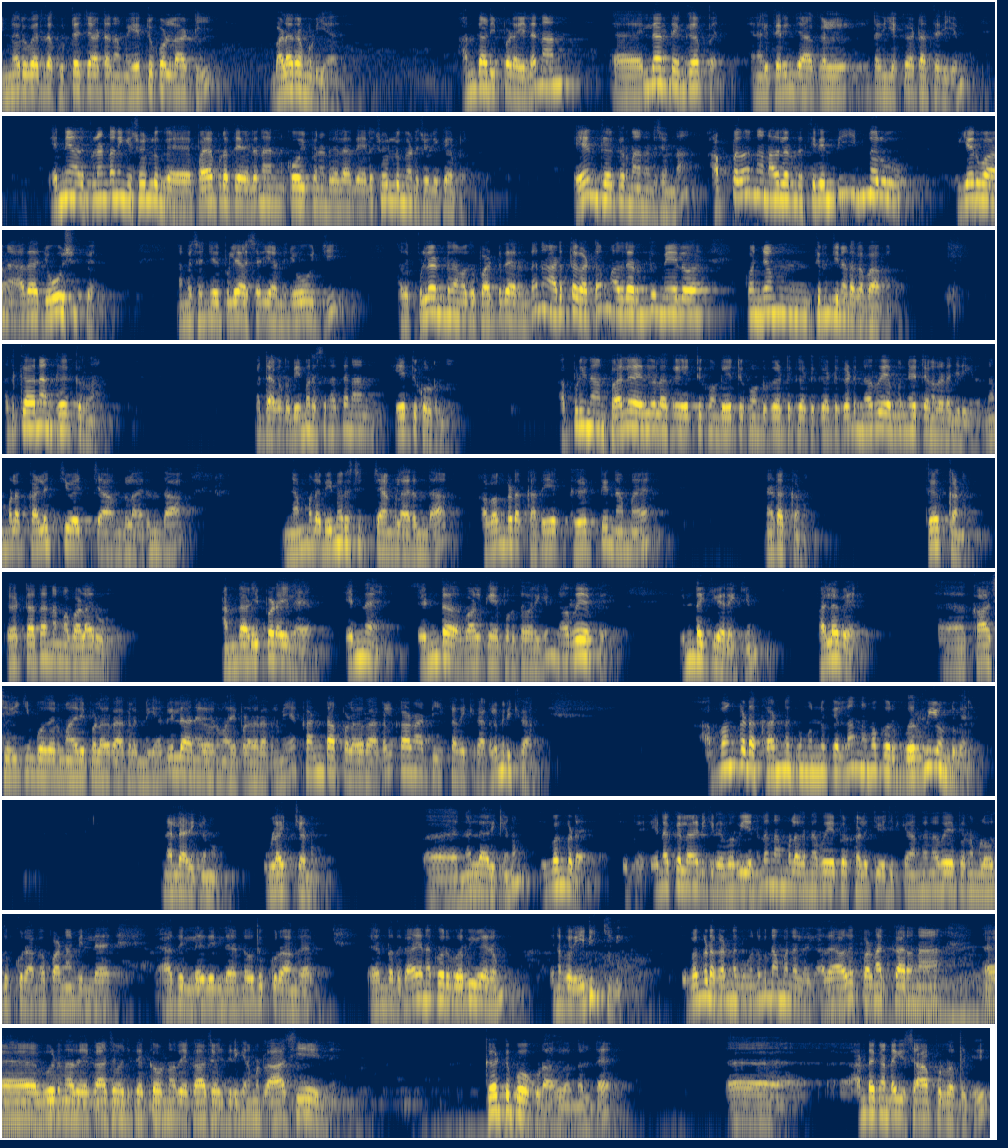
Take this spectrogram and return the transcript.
இன்னொருவர குற்றச்சாட்டை நம்ம ஏற்றுக்கொள்ளாட்டி வளர முடியாது. அந்த அடிப்படையில் நான் எல்லார்கிட்டையும் கேட்பேன். எனக்கு தெரிஞ்ச ஆக்கள்கிட்ட நீங்கள் கேட்டால் தெரியும். என்ன அது பிள்ளைண்டா நீங்கள் சொல்லுங்கள் பயப்பட தேவையில்லை. நான் கோவிப்பினது அந்த தேவையில்லை சொல்லுங்கன்னு சொல்லி கேட்பேன். ஏன் கேட்குறேன் நான் சொன்னால் அப்போ தான் நான் அதிலிருந்து திருந்தி இன்னொரு உயர்வான அதை யோசிப்பேன். நம்ம செஞ்சது பிள்ளையா சரியான யோசிச்சு அது பிள்ளைன்ட்டு நமக்கு பட்டுதான் இருந்தால் நான் அடுத்த கட்டம் அதிலிருந்து மேலே கொஞ்சம் திருந்தி நடக்க பார்ப்பேன். அதுக்காக நான் கேட்குறேன் மற்றவர்களோட விமர்சனத்தை நான் ஏற்றுக்கொள்கிறேன் அப்படி நான் பல இதுகளை ஏற்றுக்கொண்டு ஏற்றுக்கொண்டு கேட்டு கேட்டு கேட்டு கேட்டு நிறைய முன்னேற்றங்கள் அடைஞ்சிருக்கிறேன். நம்மளை கழிச்சு வச்சாங்களா இருந்தால் நம்மளை விமர்சித்தாங்களா இருந்தால் அவங்களோட கதையை கேட்டு நம்ம நடக்கணும். கேட்கணும். கேட்டால் தான் நம்ம வளருவோம். அந்த அடிப்படையில் என்ன எந்த வாழ்க்கையை பொறுத்த வரைக்கும் நிறைய பேர் இன்றைக்கு வரைக்கும் பல பேர் காசு இருக்கும்போது ஒரு மாதிரி பழகிறாக்களும் இருக்காங்க இல்லாத நேரம் ஒரு மாதிரி பழகிறாக்களும் கண்டா பழகிறார்கள் காணாட்டி கதைக்கிறாக்களும் இருக்கிறாங்க. அவங்களோட கண்ணுக்கு முன்னுக்கெல்லாம் நமக்கு ஒரு வெறி ஒன்று வரும். நல்லா இருக்கணும் உழைக்கணும் நல்லா இருக்கணும். இவங்கட இப்போ எனக்கெல்லாம் இருக்கிற வெறி என்னென்னா நம்மளை நிறைய பேர் கழிச்சு வச்சிருக்கிறாங்க. நிறைய பேர் நம்மளை ஒதுக்குறாங்க. பணம் இல்லை அது இல்லை இது இல்லைன்னு ஒதுக்குறாங்க. என்றதுக்காக எனக்கு ஒரு வெறி வரும். எனக்கு ஒரு இடிக்குது. இவங்கட கண்ணுக்கு முன்னுக்கு நம்ம நல்ல அதாவது பணக்காரனா வீடு நிறைய காய்ச்சல் வச்சு தெக்க நிறைய காய்ச்சல் வச்சுருக்கணும்ன்ற ஆசையே இல்லை. கேட்டு போகக்கூடாது இவங்கள்ட்ட. அண்டை கண்டைக்கு சாப்பிட்றதுக்கு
